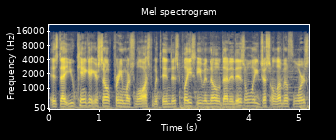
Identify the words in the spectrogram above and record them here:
is that you can't get yourself pretty much lost within this place, even though that it is only just 11 floors,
